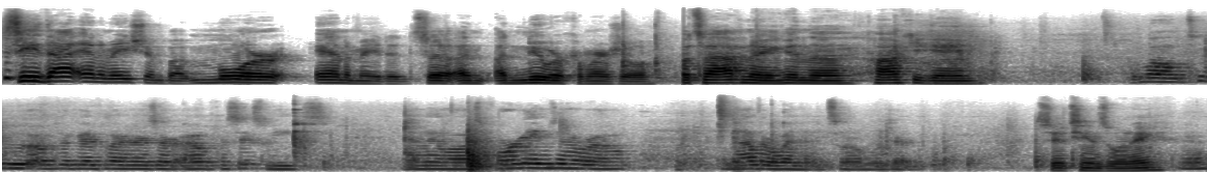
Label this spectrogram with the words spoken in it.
See that animation, but more animated. So a, a newer commercial. What's happening in the hockey game? Well, two of the good players are out for six weeks, and they lost four games in a row. And now they're winning, so we're good. So your team's winning. Yeah.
